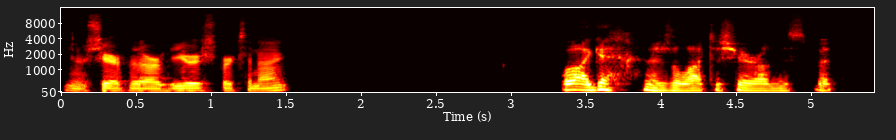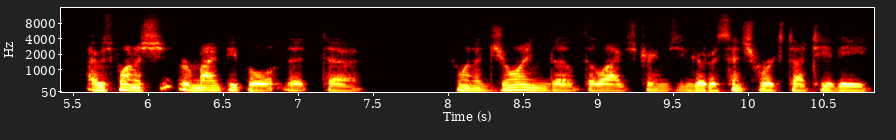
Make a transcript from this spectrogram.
you know, share with our viewers for tonight? Well, I guess there's a lot to share on this, but I just want to sh- remind people that uh, if you want to join the the live streams, you can go to ascensionworks.tv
